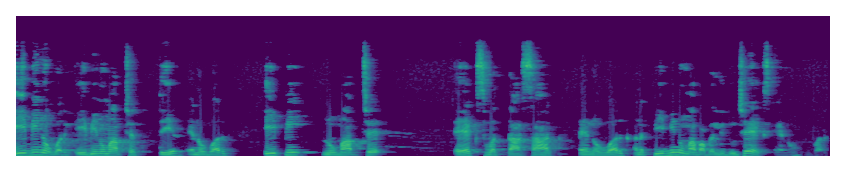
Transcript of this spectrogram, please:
એબી નો વર્ગ એબી નું માપ છે તેર, એનો વર્ગ AP નું માપ છે એક્સ વત્તા સાત એનો વર્ગ અને પીબીનું માપ આપણે લીધું છે એક્સ એનો વર્ગ.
